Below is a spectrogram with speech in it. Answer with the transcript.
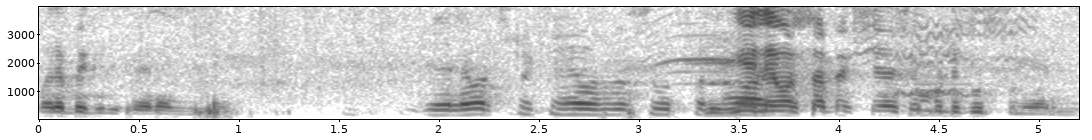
बऱ्यापैकी दिसायला लागली. वर्षीपेक्षा ह्या वर्षी उत्पन्न गेल्या वर्षापेक्षा शंभर टक्के उत्पन्न वाढलं.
